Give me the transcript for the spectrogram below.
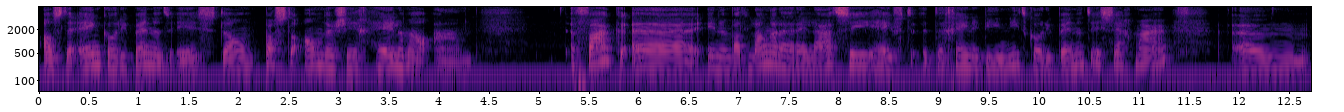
Als de een codependent is, dan past de ander zich helemaal aan. Vaak uh, in een wat langere relatie heeft degene die niet codependent is, zeg maar, um,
